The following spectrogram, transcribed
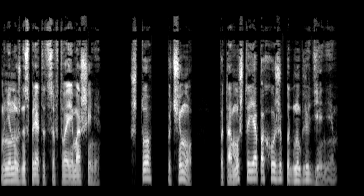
мне нужно спрятаться в твоей машине». «Что? Почему?» «Потому что я, похоже, под наблюдением».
